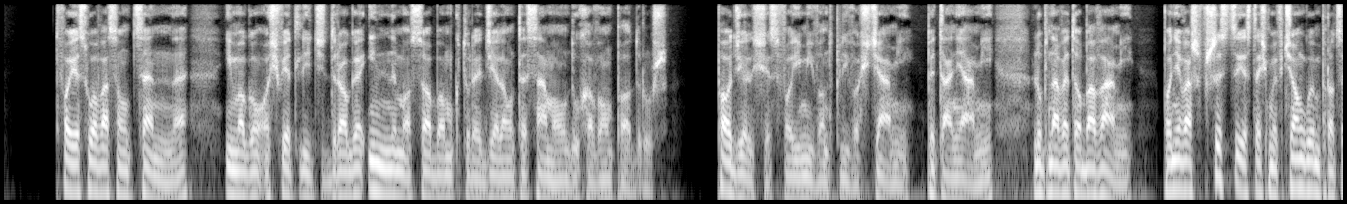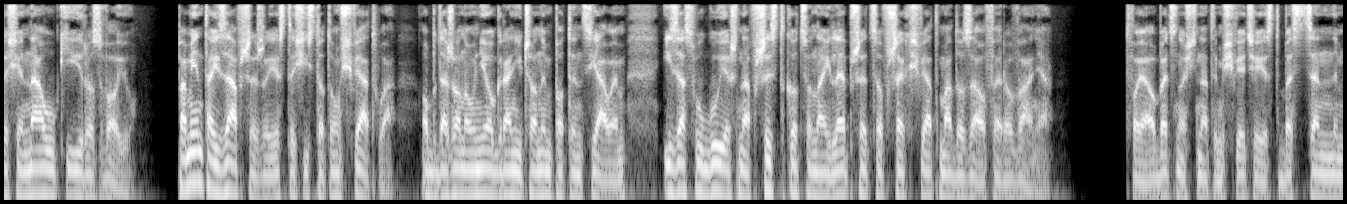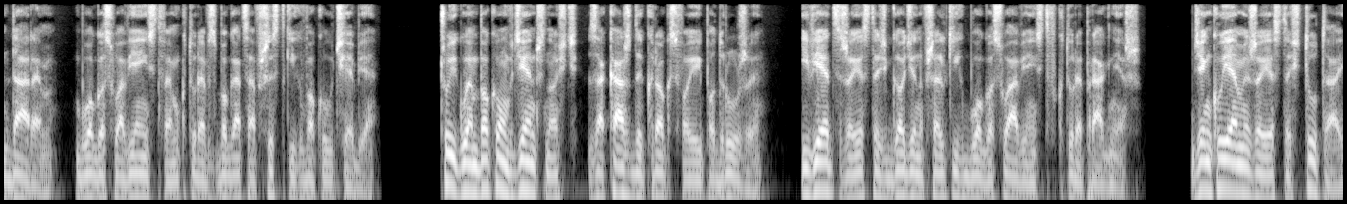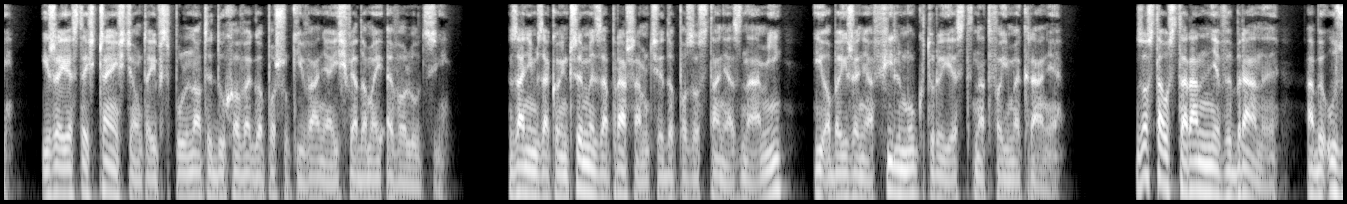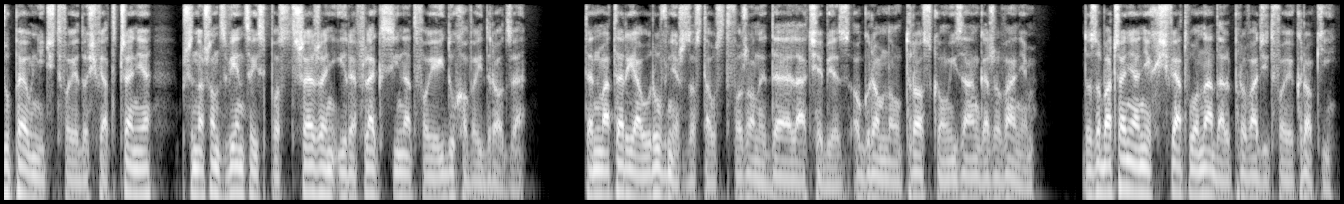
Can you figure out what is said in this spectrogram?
Twoje słowa są cenne i mogą oświetlić drogę innym osobom, które dzielą tę samą duchową podróż. Podziel się swoimi wątpliwościami, pytaniami lub nawet obawami, ponieważ wszyscy jesteśmy w ciągłym procesie nauki i rozwoju. Pamiętaj zawsze, że jesteś istotą światła, obdarzoną nieograniczonym potencjałem i zasługujesz na wszystko, co najlepsze, co wszechświat ma do zaoferowania. Twoja obecność na tym świecie jest bezcennym darem, błogosławieństwem, które wzbogaca wszystkich wokół Ciebie. Czuj głęboką wdzięczność za każdy krok swojej podróży i wiedz, że jesteś godzien wszelkich błogosławieństw, które pragniesz. Dziękujemy, że jesteś tutaj i że jesteś częścią tej wspólnoty duchowego poszukiwania i świadomej ewolucji. Zanim zakończymy, zapraszam Cię do pozostania z nami i obejrzenia filmu, który jest na Twoim ekranie. Został starannie wybrany, aby uzupełnić Twoje doświadczenie, przynosząc więcej spostrzeżeń i refleksji na Twojej duchowej drodze. Ten materiał również został stworzony dla Ciebie z ogromną troską i zaangażowaniem. Do zobaczenia niech światło nadal prowadzi Twoje kroki.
